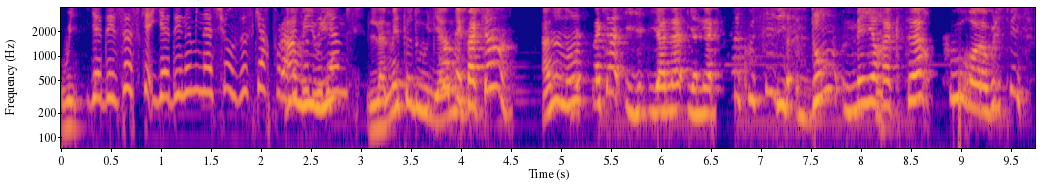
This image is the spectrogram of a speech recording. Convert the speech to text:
Oui. Il y, a des Oscars- il y a des nominations aux Oscars pour la Ah méthode oui, oui. Williams. La méthode Williams. Non, mais pas qu'un Ah non, non. Pas qu'un Il il y, en a, il y en a 5 ou 6, Six. dont meilleur Six. acteur pour euh, Will Smith.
